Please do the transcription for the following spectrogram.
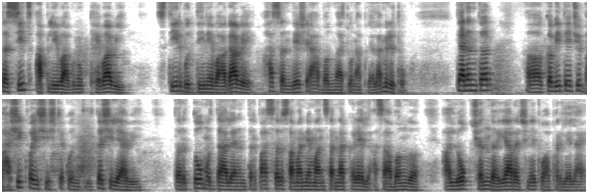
तशीच आपली वागणूक ठेवावी. स्थिर बुद्धीने वागावे हा संदेश या अभंगातून आपल्याला मिळतो. त्यानंतर कवितेची भाषिक वैशिष्ट्य कोणती? कशी लिहावी? तर तो मुद्दा आल्यानंतर पा सर्वसामान्य माणसांना कळेल असा अभंग हा लोकछंद या रचनेत वापरलेला आहे.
